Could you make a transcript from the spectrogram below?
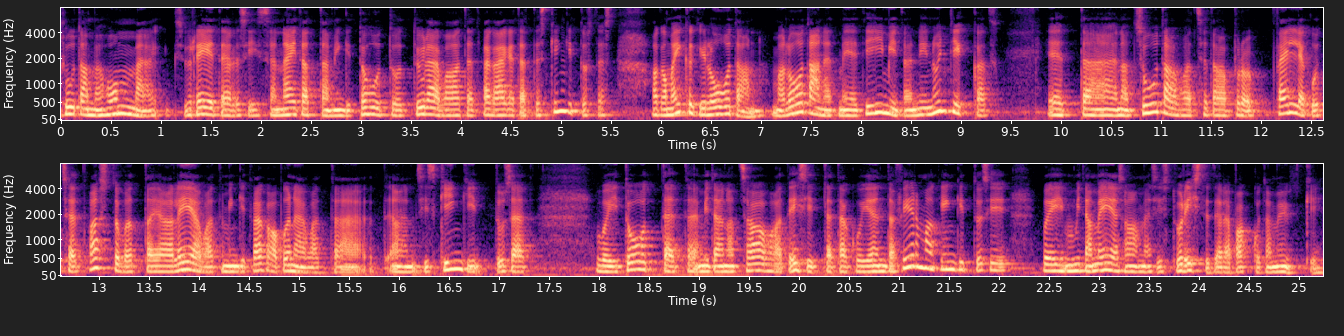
suudame homme, reedel siis näidata mingit tohutut ülevaadet väga ägedatest kingitustest, aga ma ikkagi loodan, ma loodan, et meie tiimid on nii nutikad et äh, nad suudavad seda väljakutset vastu võtta ja leiavad mingid väga põnevad äh, siis kingitused või tooted, mida nad saavad esitleda kui enda firma kingitusi või mida meie saame siis turistidele pakkuda müüki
